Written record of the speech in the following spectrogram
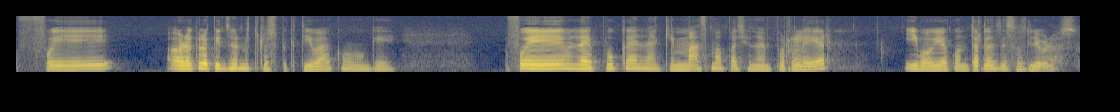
fue, ahora que lo pienso en retrospectiva, como que fue la época en la que más me apasioné por leer y voy a contarles de esos libros.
